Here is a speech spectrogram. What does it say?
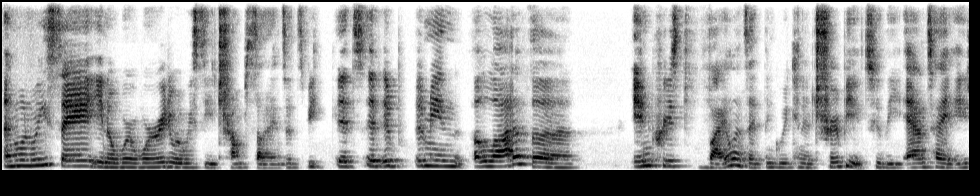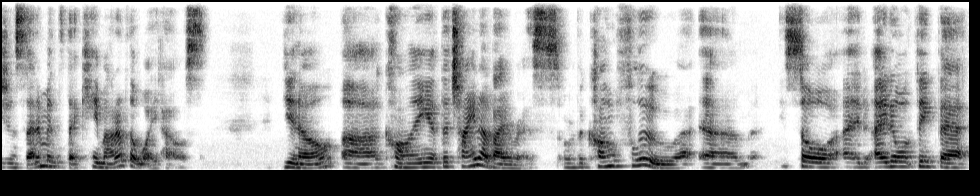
And when we say, you know, we're worried when we see Trump signs, it's be, it's it, it I mean, a lot of the increased violence I think we can attribute to the anti-Asian sentiments that came out of the White House. You know, uh, calling it the China virus or the Kung flu. Um, so I, I don't think that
